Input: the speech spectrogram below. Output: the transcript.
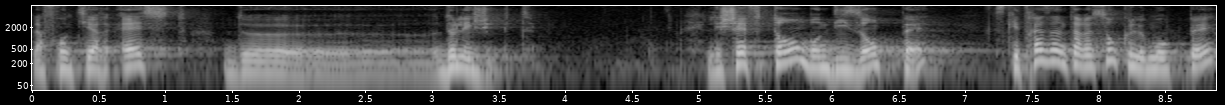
la frontière est de, l'Égypte. Les chefs tombent en disant paix, ce qui est très intéressant que le mot paix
